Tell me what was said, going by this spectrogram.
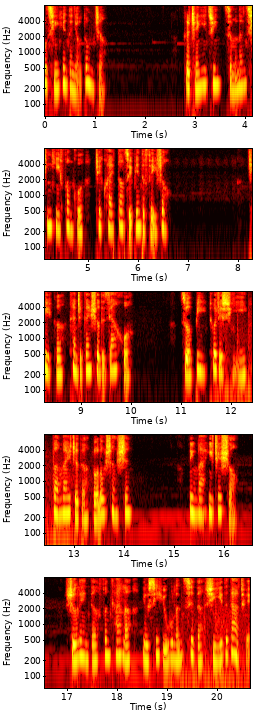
不情愿的扭动着。可陈一军怎么能轻易放过这块到嘴边的肥肉？这个看着干瘦的家伙，左臂托着许怡半歪着的裸露上身，另外一只手熟练的分开了有些语无伦次的许怡的大腿，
